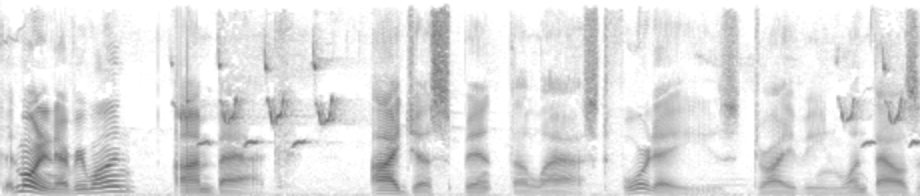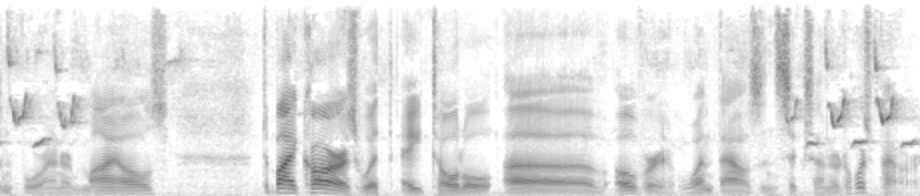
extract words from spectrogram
Good morning, everyone. I'm back. I just spent the last four days driving 1,400 miles to buy cars with a total of over 1,600 horsepower.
